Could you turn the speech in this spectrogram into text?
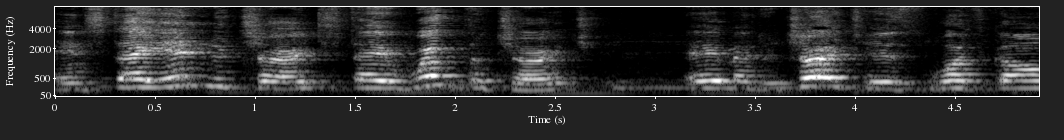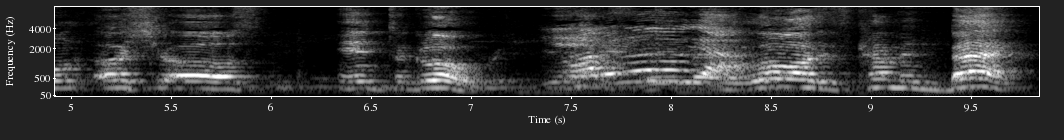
and stay in the church, stay with the church. Amen. The church is what's going to usher us into glory. Yes. The Lord is coming back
